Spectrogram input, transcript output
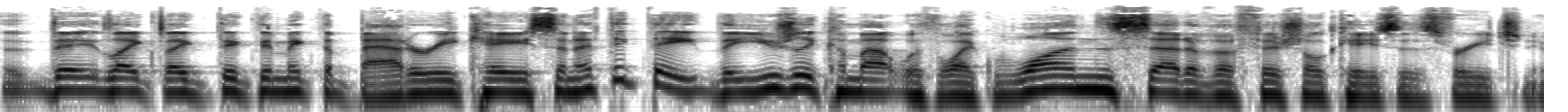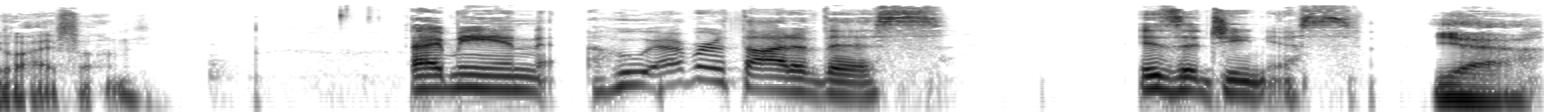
They like like they, they make the battery case, and I think they they usually come out with like one set of official cases for each new iPhone. I mean, whoever thought of this is a genius. Yeah,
